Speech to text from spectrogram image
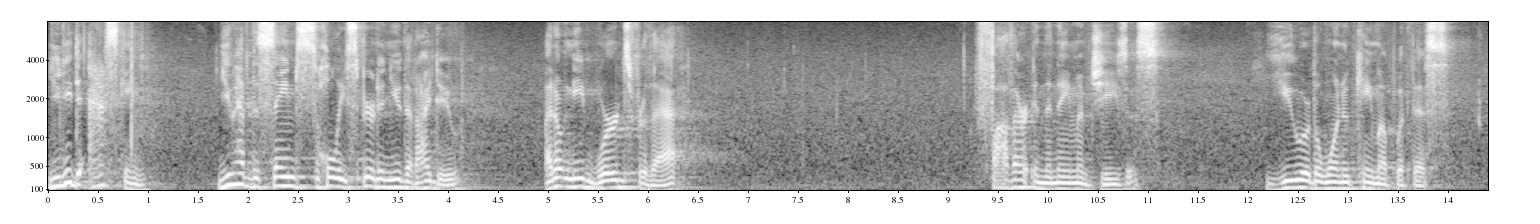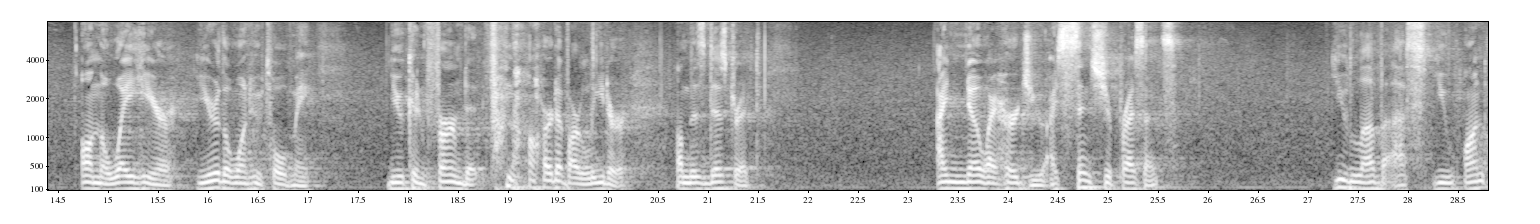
you need to ask him. You have the same Holy Spirit in you that I do. I don't need words for that. Father, in the name of Jesus, you are the one who came up with this. On the way here, you're the one who told me. You confirmed it from the heart of our leader on this district. I know I heard you. I sense your presence. You love us. You want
